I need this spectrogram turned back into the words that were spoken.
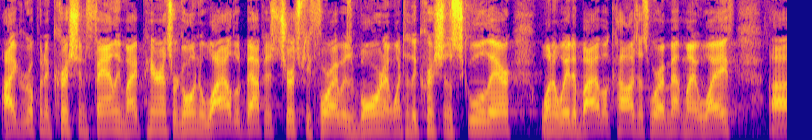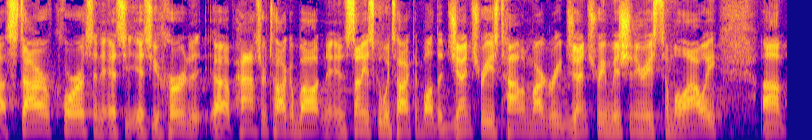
I grew up in a Christian family. My parents were going to Wildwood Baptist Church before I was born. I went to the Christian school there, went away to Bible college. That's where I met my wife, uh, Star, of course. And as, as you heard uh, Pastor talk about, and in Sunday school we talked about the Gentrys, Tom and Marguerite Gentry, missionaries to Malawi. Um,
